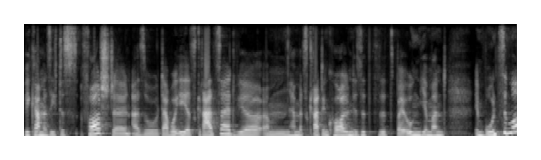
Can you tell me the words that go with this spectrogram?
wie kann man sich das vorstellen? Also da, wo ihr jetzt gerade seid, wir ähm, haben jetzt gerade den Call und ihr sitzt jetzt bei irgendjemand im Wohnzimmer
